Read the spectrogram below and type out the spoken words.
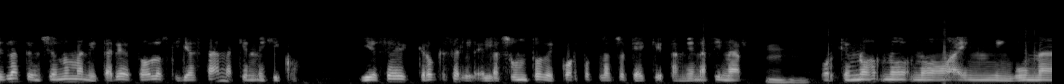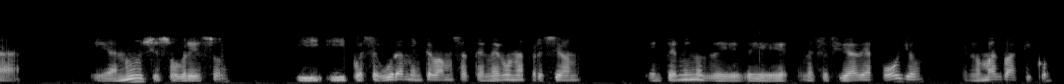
es la atención humanitaria de todos los que ya están aquí en México. Y ese creo que es el, asunto de corto plazo que hay que también afinar porque no no no hay ninguna eh, anuncio sobre eso. Y, y, pues seguramente vamos a tener una presión en términos de, necesidad de apoyo en lo más básico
